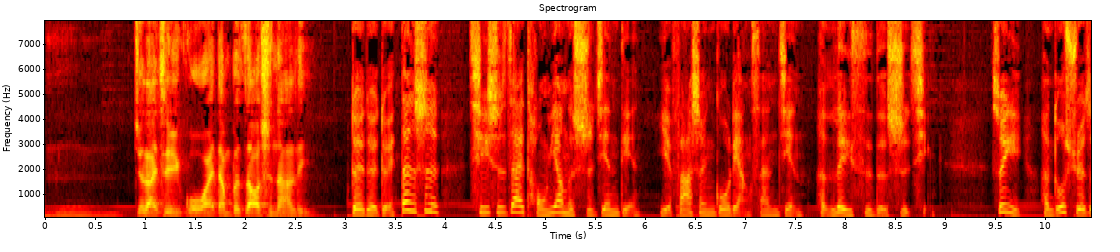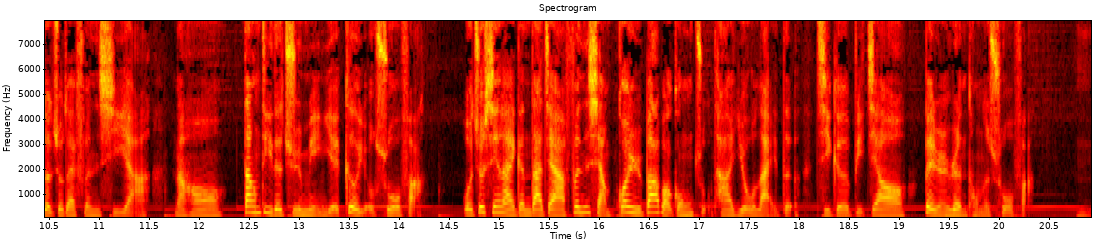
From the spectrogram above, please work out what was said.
嗯，就来自于国外，但不知道是哪里。对对对，但是其实，在同样的时间点，也发生过两三件很类似的事情，所以很多学者就在分析呀、啊，然后当地的居民也各有说法。我就先来跟大家分享关于八宝公主她由来的几个比较被人认同的说法。嗯。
